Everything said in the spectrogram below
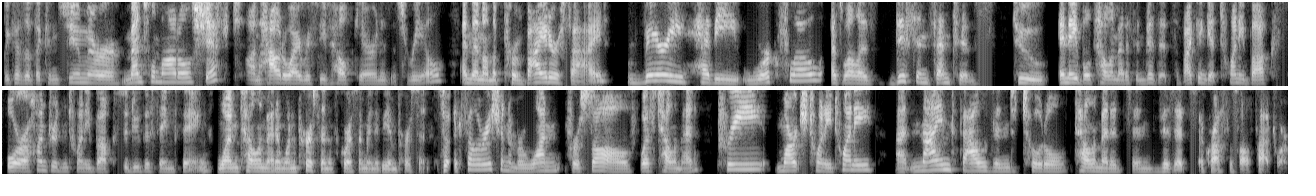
because of the consumer mental model shift on how do I receive healthcare and is this real? And then on the provider side, very heavy workflow as well as disincentives to enable telemedicine visits. If I can get 20 bucks or 120 bucks to do the same thing, one telemed and one person, of course I'm going to be in person. So acceleration number 1 for Solv was telemed. Pre March 2020, uh, 9,000 total telemedicine visits across the Solv platform.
